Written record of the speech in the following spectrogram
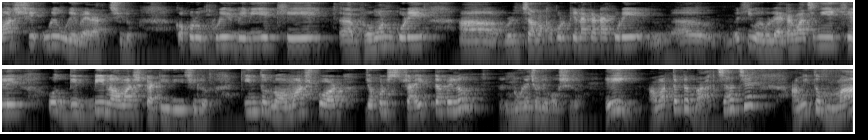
মাস সে উড়ে উড়ে বেড়াচ্ছিল। কখনো ঘুরে বেরিয়ে খেয়ে ভ্রমণ করে জামা কাপড় কেনাকাটা করে কী বলব, ল্যাটা মাছ নিয়ে খেলে, ও দিব্যি ন মাস কাটিয়ে দিয়েছিল। কিন্তু ন মাস পর যখন স্ট্রাইকটা পেল, নড়ে চড়ে বসল। এই, আমার তো একটা বাচ্চা আছে, আমি তো মা,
